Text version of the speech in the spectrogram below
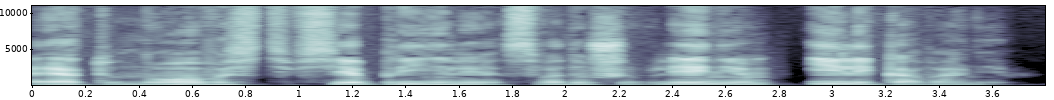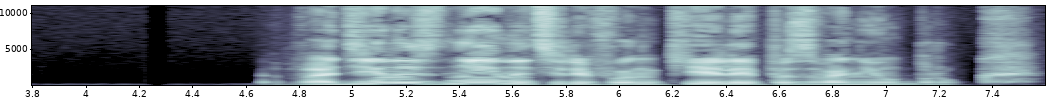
Эту новость все приняли с воодушевлением и ликованием. В один из дней на телефон Келли позвонил Брук.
